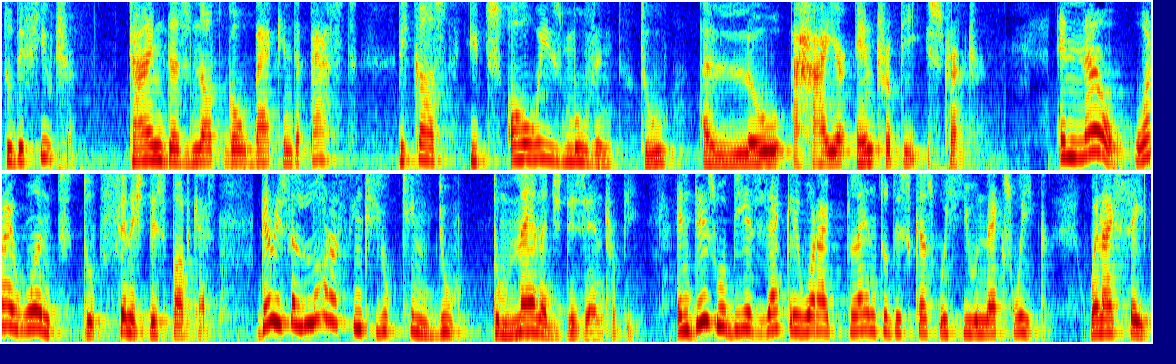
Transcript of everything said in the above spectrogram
to the future. Time does not go back in the past because it's always moving to a low, a higher entropy structure. And now, what I want to finish this podcast, there is a lot of things you can do to manage this entropy. And this will be exactly what I plan to discuss with you next week when I say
